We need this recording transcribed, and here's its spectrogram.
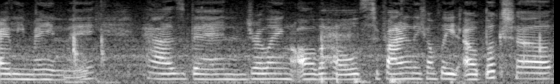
Riley mainly has been drilling all the holes to finally complete our bookshelf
